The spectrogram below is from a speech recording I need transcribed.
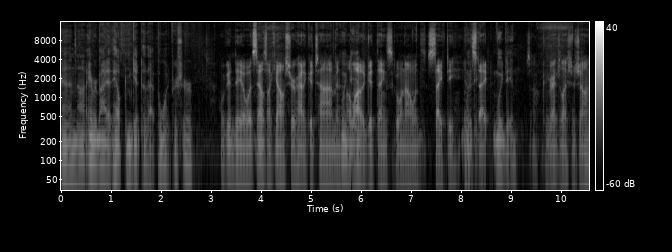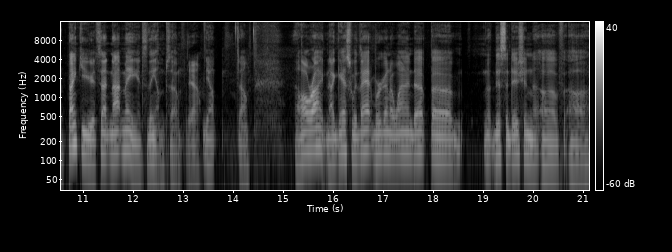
and uh, everybody that helped them get to that point for sure. Well, good deal. Well, it sounds like y'all sure had a good time and We a did. lot of good things going on with safety in We the did. state. We did. So, congratulations, John. Thank you. It's not, not me, it's them. So. Yeah. Yep. So, all right. I guess with that, we're going to wind up uh, this edition of uh,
